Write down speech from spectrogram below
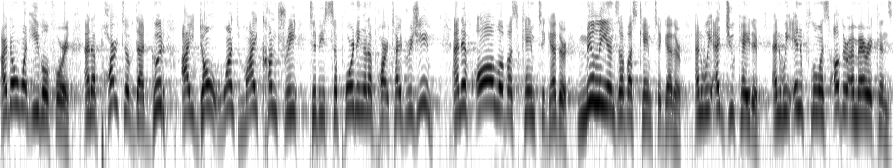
I don't want evil for it. And a part of that good, I don't want my country to be supporting an apartheid regime. And if all of us came together, millions of us came together, and we educated and we influenced other Americans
